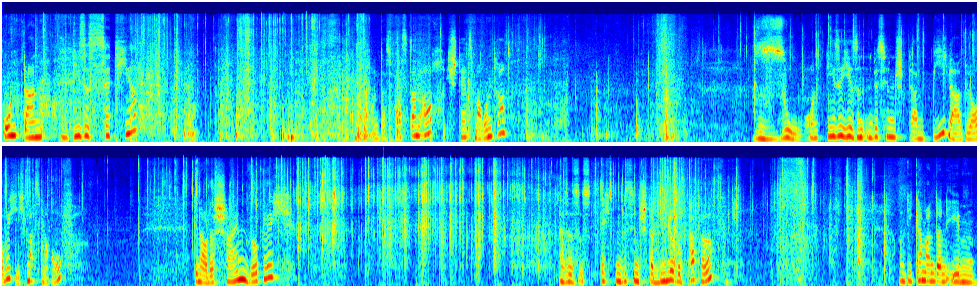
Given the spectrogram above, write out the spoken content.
Und dann dieses Set hier. Und das war es dann auch. Ich stelle es mal runter. So, und diese hier sind ein bisschen stabiler, glaube ich. Ich mache es mal auf. Genau, das scheinen wirklich... Also es ist echt ein bisschen stabilere Pappe. Die kann man dann eben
